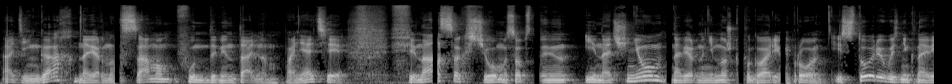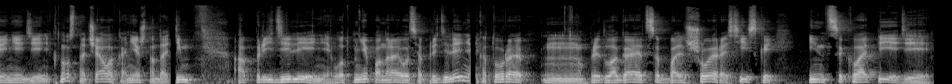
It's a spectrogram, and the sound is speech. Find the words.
О деньгах, наверное, самом фундаментальном понятии в финансах, с чего мы, собственно, и начнем наверное, немножко поговорим про историю возникновения денег, но сначала, конечно, дадим определение. Вот мне понравилось определение, которое предлагается большой российской энциклопедией.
